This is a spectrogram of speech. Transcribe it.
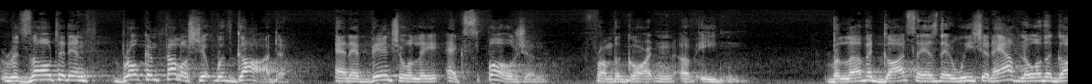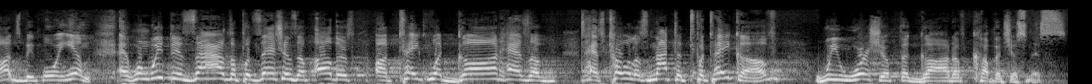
resulted in broken fellowship with God and eventually expulsion from the Garden of Eden. Beloved, God says that we should have no other gods before Him. And when we desire the possessions of others or take what God has, has told us not to partake of, we worship the God of covetousness.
